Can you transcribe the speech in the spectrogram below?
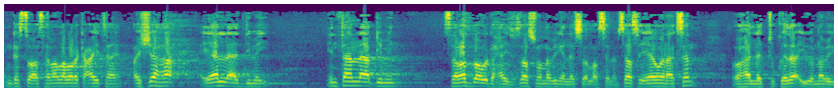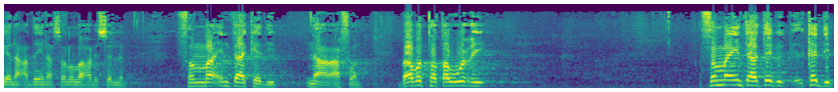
inkastoo aslan laba ragcay tahay. Cishaha ayaa la adimay intaan la salaad baa udhexaysa saasuu nabigeen sal slm saas ayaa wanaagsan oo hala tukada ayuu nabigeena cadayna sala allah alay waslem uma intaa kadib nacam cafwan baabu taawuci uma intaa kadib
